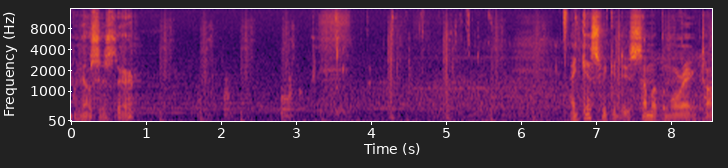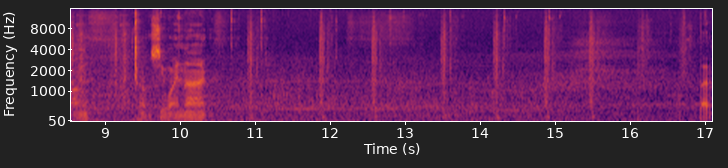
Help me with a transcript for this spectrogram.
What else is there? I guess we could do some of the Morag Tong. I don't see why not. But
